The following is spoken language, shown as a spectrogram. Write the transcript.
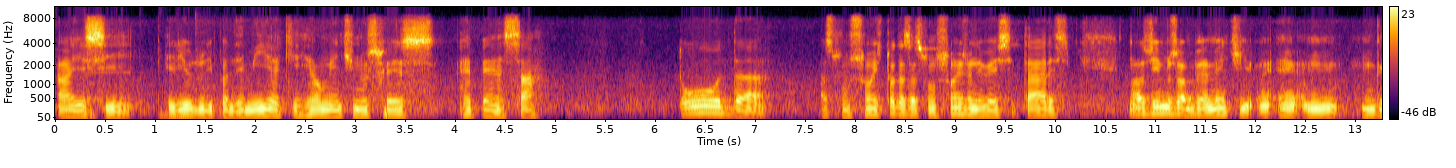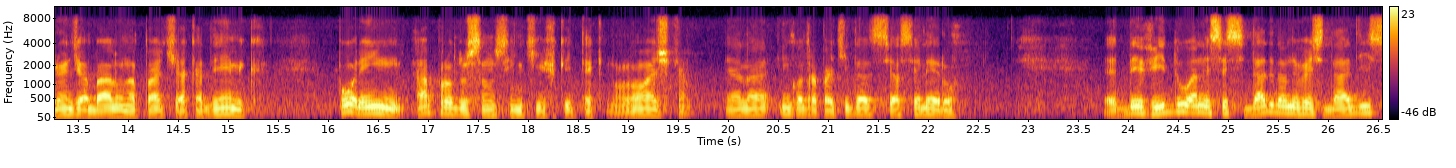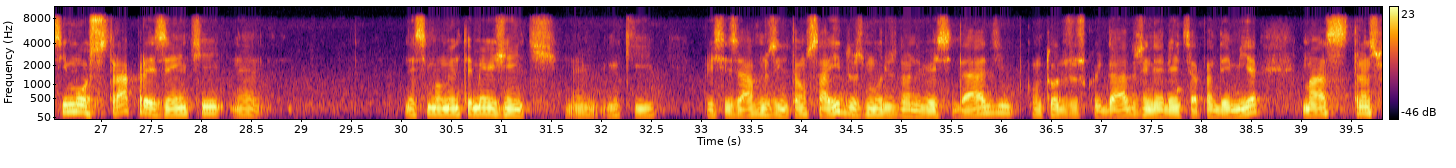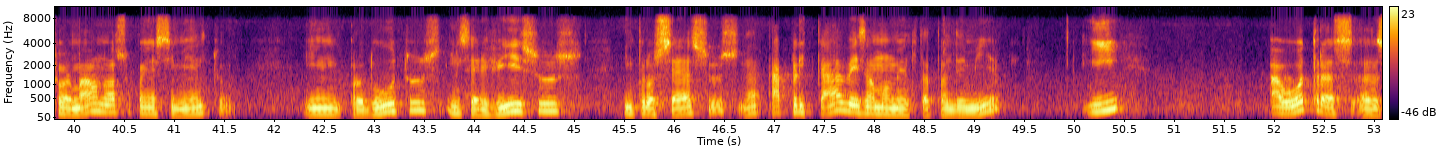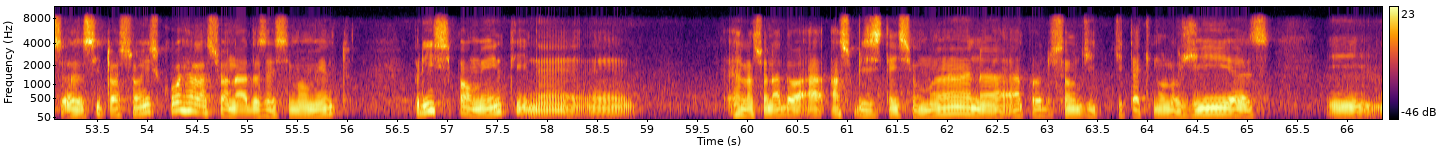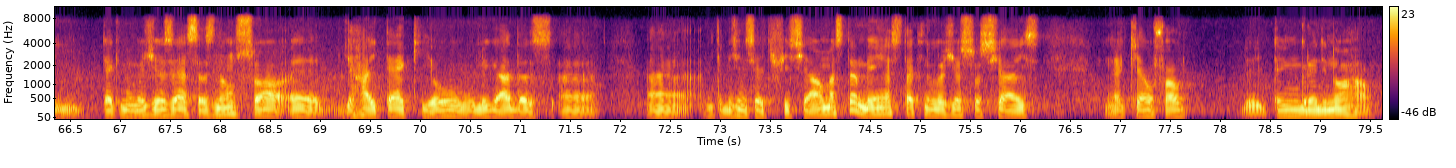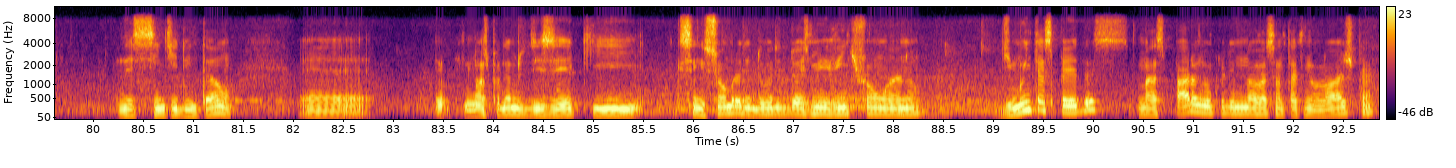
a esse período de pandemia que realmente nos fez repensar toda as funções, todas as funções universitárias. Nós vimos, obviamente, é, um, um grande abalo na parte acadêmica, porém, a produção científica e tecnológica, ela, em contrapartida, se acelerou é, devido à necessidade da universidade se mostrar presente né, nesse momento emergente, né, em que precisávamos então sair dos muros da universidade com todos os cuidados inerentes à pandemia, mas transformar o nosso conhecimento em produtos, em serviços, em processos né, aplicáveis ao momento da pandemia e a outras as, as situações correlacionadas a esse momento, principalmente né, é, relacionado à, à subsistência humana, à produção de, de tecnologias, e, e, tecnologias essas não só é, de high-tech ou ligadas à, à, inteligência artificial, mas também as tecnologias sociais, né, que a UFAL eh, tem um grande know-how. Nesse sentido, então, é, nós podemos dizer que, sem sombra de dúvida, 2020 foi um ano de muitas perdas, mas para o núcleo de inovação tecnológica,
